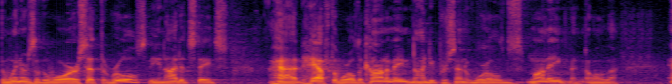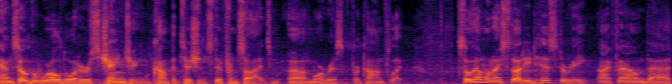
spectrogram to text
the winners of the war set the rules. The United States had half the world economy, 90% of world's money, and all that. And so the world order is changing, competitions, different sides, uh, more risk for conflict. So then when I studied history, I found that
